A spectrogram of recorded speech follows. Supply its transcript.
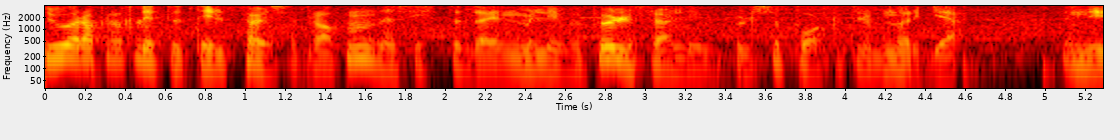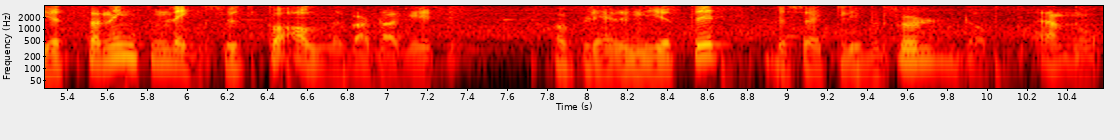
Du har akkurat lyttet til pausepraten det siste døgnet med Liverpool fra Liverpool supporterklubb Norge. En nyhetssending som legges ut på alle hverdager. For flere nyheter, besøk liverpool.no.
